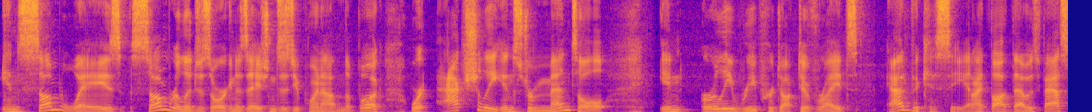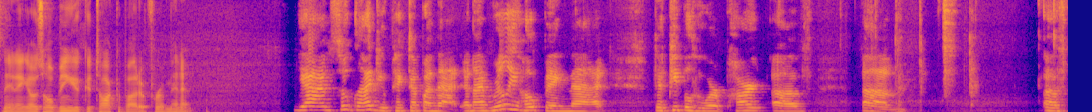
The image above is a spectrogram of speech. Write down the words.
in some ways, some religious organizations, as you point out in the book, were actually instrumental in early reproductive rights advocacy. And I thought that was fascinating. I was hoping you could talk about it for a minute. Yeah, I'm so glad you picked up on that, and I'm really hoping that that people who are part of um, of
